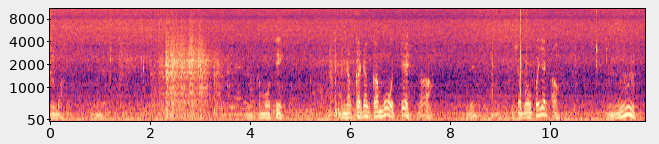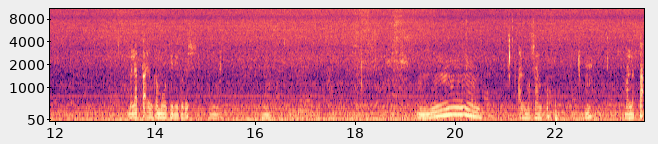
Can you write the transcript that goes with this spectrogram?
Ano ba? Hmm, kamote. Anak ka ng kamote. Ah. Sabaw pa yan. Oh. Mm. Malata yung kamote dito guys. Mm. Mm. Almusal ko. Mm. Malata.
